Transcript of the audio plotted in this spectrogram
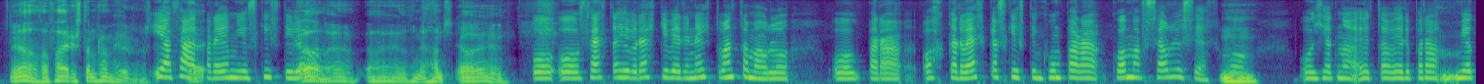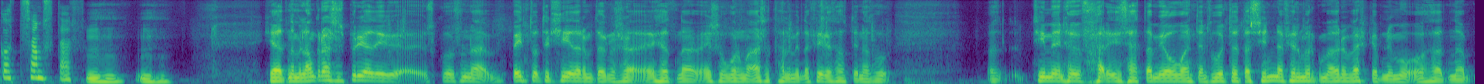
já, það færist hann fram hér. Já, það er bara er mjög skýrt í Já, lögunum já, já, já, hans, já, já, og, og þetta hefur ekki verið neitt vandamál og, og bara okkar verkaskipting hún bara kom af sjálfu sér og, og hérna þetta verið bara mjög gott samstarf Hérna, mér langar að spyrja þig, eh, sko, svona beint og til hlýðar um dagnar, hérna, eins og vorum aðeins að tala um hérna fyrir þáttin að þú, að tímiðin hefur farið í þetta mjög óvænt en þú ert auðvitað að sinna fjölmörgum öðrum verkefnum og, og þarna,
